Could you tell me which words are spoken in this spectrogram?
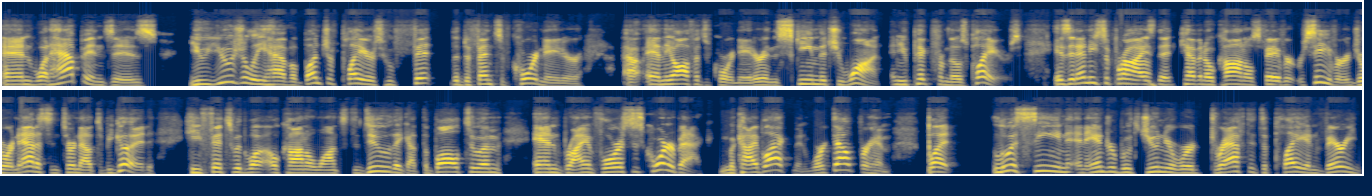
And what happens is you usually have a bunch of players who fit the defensive coordinator uh, and the offensive coordinator and the scheme that you want, and you pick from those players. Is it any surprise that Kevin O'Connell's favorite receiver, Jordan Addison, turned out to be good? He fits with what O'Connell wants to do. They got the ball to him, and Brian Flores' cornerback, Mekhi Blackmon, worked out for him. But Lewis Cine and Andrew Booth Jr. were drafted to play in very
